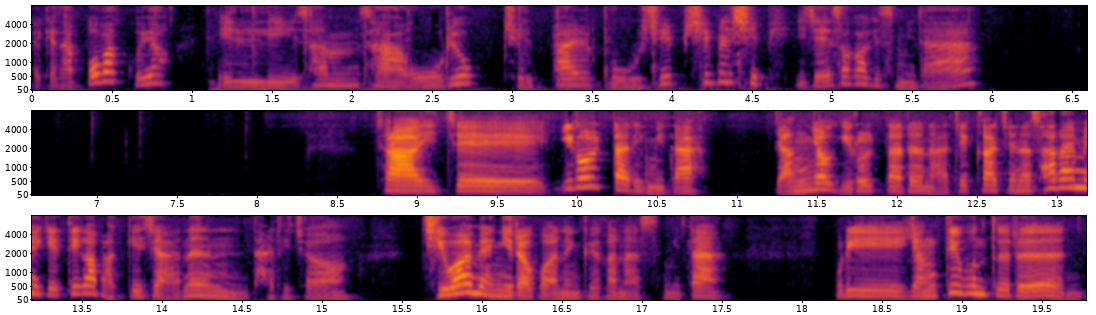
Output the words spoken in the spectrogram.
이렇게 다 뽑았고요. 1, 2, 3, 4, 5, 6, 7, 8, 9, 10, 11, 12 이제 해석하겠습니다. 자 이제 1월달입니다. 양력 1월달은 아직까지는 사람에게 띠가 바뀌지 않은 달이죠. 지화명이라고 하는 괴가 났습니다. 우리 양띠분들은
